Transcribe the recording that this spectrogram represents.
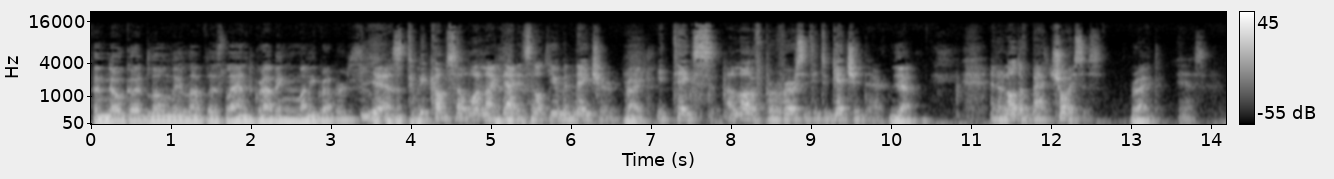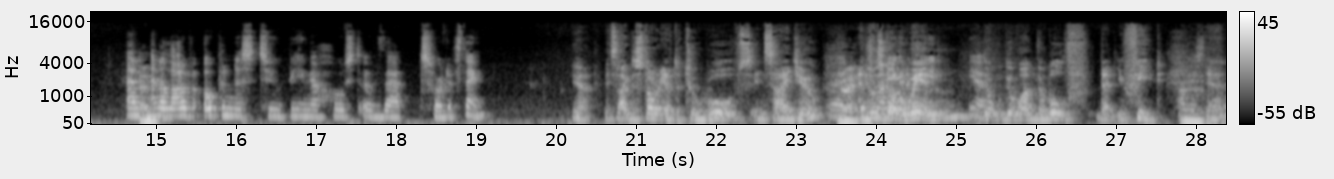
the no good, lonely, loveless, land grabbing money grubbers. yes, to become someone like that, it's not human nature. Right. It takes a lot of perversity to get you there, Yeah. and a lot of bad choices. Right. Yes. and And- and a lot of openness to being a host of that sort of thing Yeah, it's like the story of the two wolves inside you, right, Right. and Which who's one are you going to win? yeah The, the one, the wolf that you feed, obviously yeah,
